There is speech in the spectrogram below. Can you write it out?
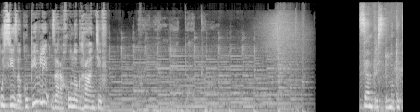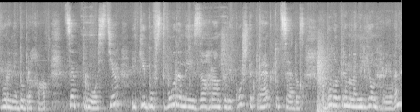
Усі закупівлі за рахунок грантів. В центрі спільнототворення Доброхаб це простір, який був створений за грантові кошти проекту ЦЕДОС. Було отримано мільйон гривень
